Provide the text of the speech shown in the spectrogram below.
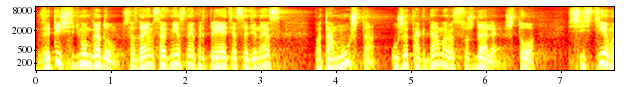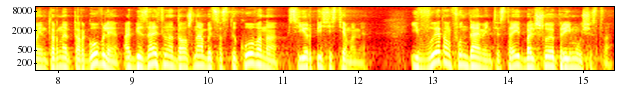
В 2007 году создаем совместное предприятие с 1С, потому что уже тогда мы рассуждали, что система интернет-торговли обязательно должна быть состыкована с ERP-системами. И в этом фундаменте стоит большое преимущество.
